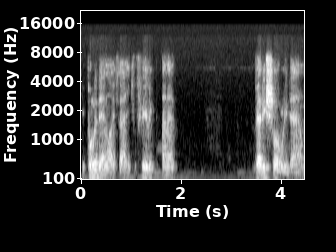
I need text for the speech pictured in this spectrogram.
You pull it in like that, you can feel it, and then very slowly down.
